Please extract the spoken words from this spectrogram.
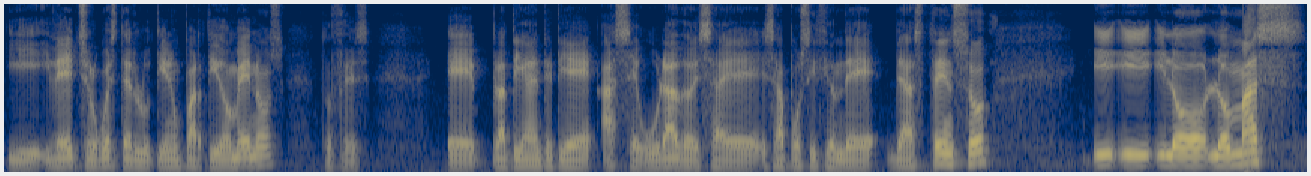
y, de hecho el Westerlo tiene un partido menos, entonces eh, prácticamente tiene asegurado esa, esa posición de, de ascenso. Y, y, y, lo, lo más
